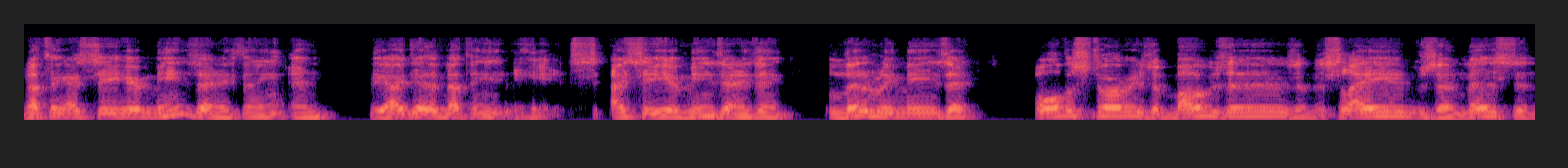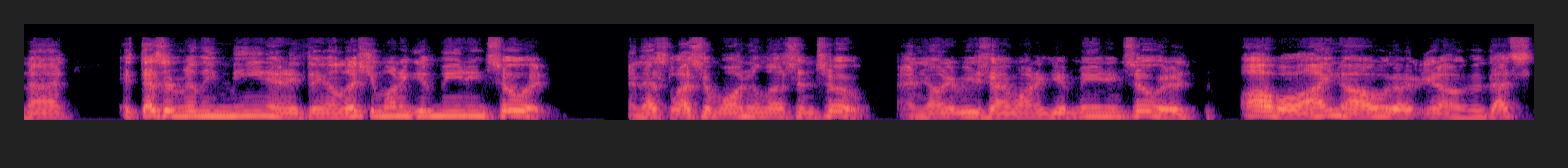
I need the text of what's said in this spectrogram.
nothing i see here means anything. And the idea that nothing i see here means anything literally means that all the stories of moses and the slaves and this and that it doesn't really mean anything unless you want to give meaning to it. And that's lesson one and lesson two. And the only reason I want to give meaning to it is, oh, well, I know that, you know, that that's,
